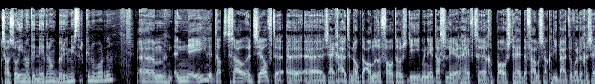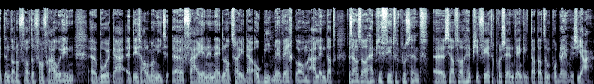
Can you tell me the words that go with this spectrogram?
Zou zo iemand in Nederland burgemeester kunnen worden? Um, nee, dat zou hetzelfde uh, zijn geuit. En ook de andere foto's die meneer Dasseleren heeft uh, gepost. Hè, de vuilniszakken die buiten worden gezet en dan een foto van vrouwen in uh, boerka. Het is allemaal niet uh, vrij en in Nederland zou je daar ook niet mee wegkomen. Alleen dat... Zelfs al heb je 40 procent. zelfs al heb je 40 procent denk ik dat dat een probleem is, ja.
